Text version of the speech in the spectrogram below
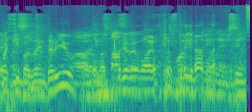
Спасибо за интервью. А, категории постоянно.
